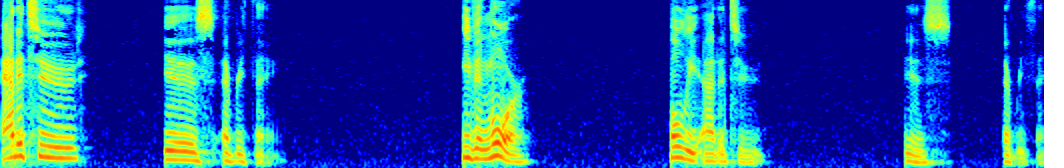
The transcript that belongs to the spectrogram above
attitude is everything. Even more, holy attitude is everything.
